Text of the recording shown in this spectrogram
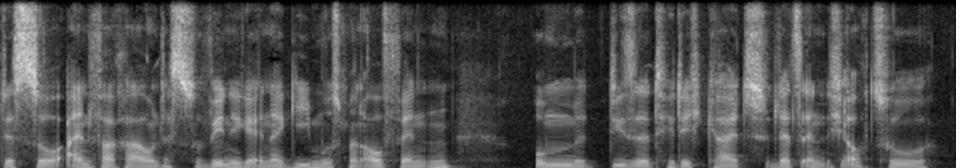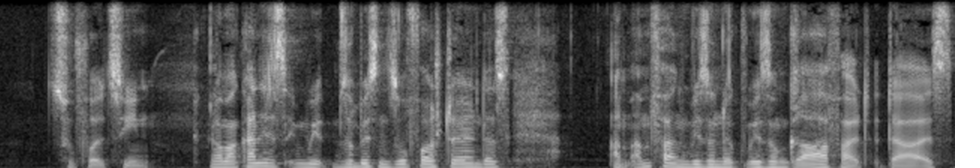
desto einfacher und desto weniger Energie muss man aufwenden, um diese Tätigkeit letztendlich auch zu, zu vollziehen. Ja, man kann sich das irgendwie so ein bisschen so vorstellen, dass am Anfang wie so, eine, wie so ein Graph halt da ist.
